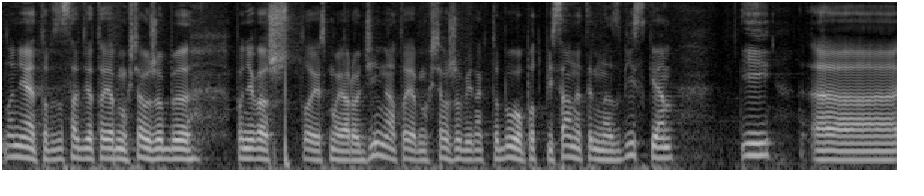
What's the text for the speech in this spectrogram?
no nie, to w zasadzie to ja bym chciał, żeby, ponieważ to jest moja rodzina, to ja bym chciał, żeby jednak to było podpisane tym nazwiskiem i, e,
